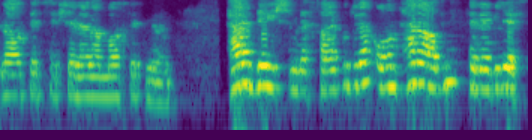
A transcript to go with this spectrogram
rahatsız edecek şeylerden bahsetmiyorum. Her değişimine saygı duyan onun her halini sevebilir.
